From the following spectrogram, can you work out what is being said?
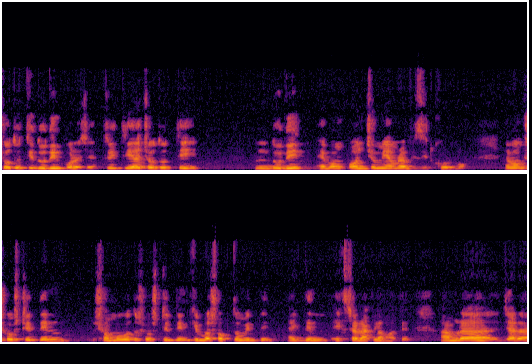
চতুর্থী দুদিন পড়েছে। তৃতীয়া, চতুর্থী দুদিন এবং পঞ্চমী আমরা ভিজিট করব। এবং ষষ্ঠীর দিন সম্ভবত ষষ্ঠীর দিন কিংবা সপ্তমীর দিন একদিন এক্সট্রা রাখলাম হাতে। আমরা যারা,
